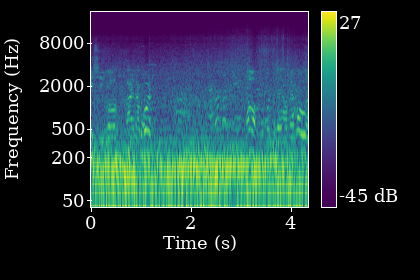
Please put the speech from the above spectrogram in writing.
二四五，来六块，好，我一个后边过来。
